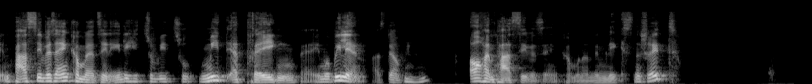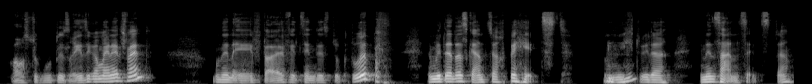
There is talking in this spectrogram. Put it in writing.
ein passives Einkommen erzielen, ähnlich so wie zu Mieterträgen bei Immobilien. Hast du mhm. auch ein passives Einkommen. Und im nächsten Schritt machst du gutes Risikomanagement und eine steuereffiziente Struktur, damit er das Ganze auch behetzt und mhm. nicht wieder in den Sand setzt. Ja?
